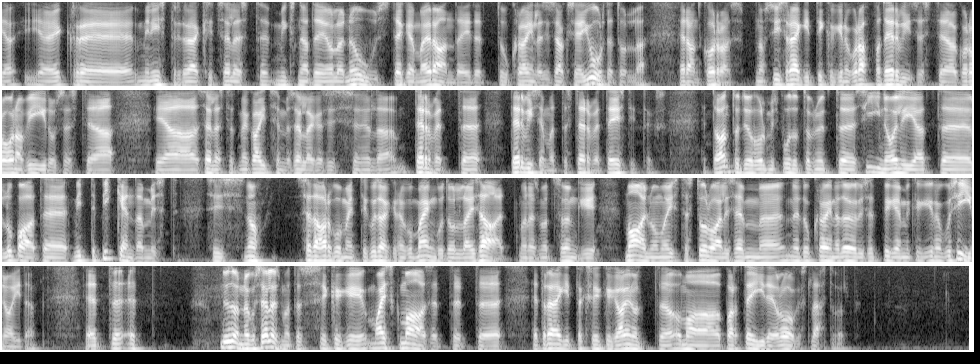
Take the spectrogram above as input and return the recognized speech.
ja, ja EKRE ministrid rääkisid sellest, miks nad ei ole nõus tegema erandeid, et ukrainlasi saaks siia juurde tulla erandkorras, noh siis räägiti ikkagi nagu rahva tervisest ja koroonaviirusest ja ja sellest, et me kaitseme sellega siis nii-öelda tervet, tervise mõttes tervet Eestit, eks. et antud juhul, mis puudutab nüüd siinolijate lubade mitte pikendamist, siis noh, seda argumenti kuidagi nagu mängu tulla ei saa, et mõnes mõttes ongi maailma mõistes turvalisem äh, need Ukraina töölised pigem ikkagi nagu siin hoida. et, et nüüd on nagu selles mõttes ikkagi mask maas, et, et et räägitakse ikkagi ainult oma partei ideoloogiast lähtuvalt.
